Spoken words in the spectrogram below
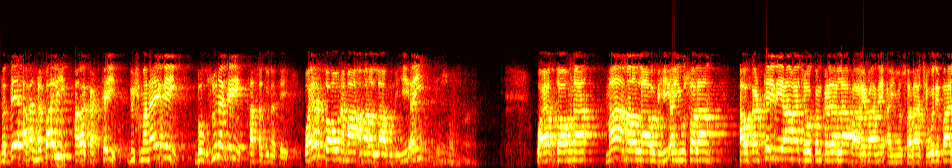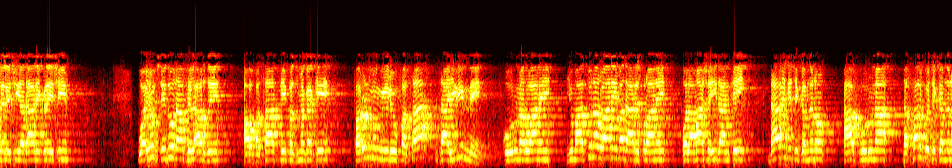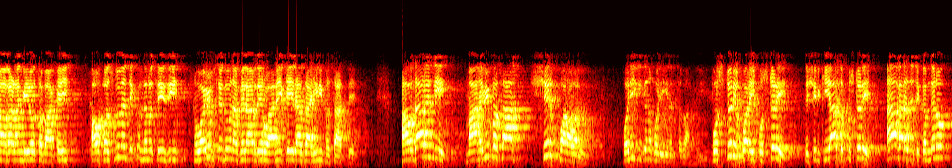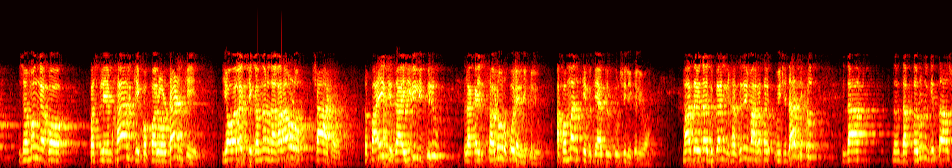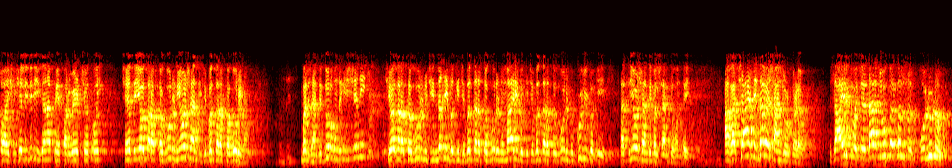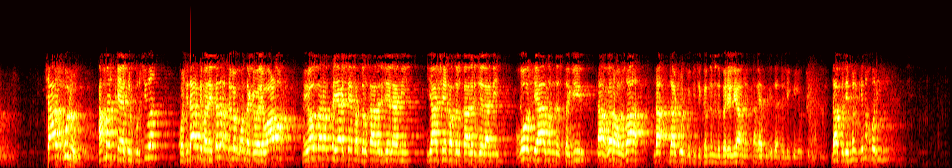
نو دې هغه نه پالي هغه کټ کوي دشمنای کوي بغزونه کوي حسدونه کوي ويقطعون ما امر الله به اي ويقطعون ما امر الله به ان يوصل او کټ کوي دی هغه چې حکم کړی الله باغ باندې ان يوصل چې و دې پالل شي ادا دې کړی شي ويفسدون فی الارض او فساد کی پزمګه کې پرون مونږ ویلو فساد ظاهرین نه کورونه رواني جماعتونه رواني مدارس رواني علما شهیدان کوي دارنګ چې کمندنو او کورونه د خلکو چې کمندنو غړنګ یو تبا کوي او فصلونه چې کمندنو سیزي نو ويفسدون فی الارض رواني کوي دا ظاهری فساد دی او دارنګي مانوي فساد شرک خورول خوريږي کنه خوريږي نن سبا پوسټري خوري پوسټري د شرکیات پوسټري هغه راځي چې کم دنو زمونږ په پسلیم خان کې په پلوډن کې یو الګ چې کم دنو دا غراوړو چاټ په پای کې ظاهري لیکلو لکه سلور قول لیکلو اپا منځ کې په کیاتل کرسی لیکلی و ما ته دا دکان کې خرڅې دي ما ته وی چې دا ذکر دا دفترونو کې تاسو آی شیشه لیدلی کنه پیپر ویټ چوت وای چې ته یو طرف ته ګورو نیو شانتي چې بل طرف ته ګورو نه بل شانتي دور غونډه کې شیشه نه چې یو طرف ته ګورو نو چې دغه به کې چې بل طرف ته ګورو نو ماری به کې چې بل طرف ته ګورو نو کلی به کې تاسو یو شانتي بل شانتي غونډه هغه چا ته دغه شان جوړ کړو ظاهر کې وجه دا څه وکړل نو قولونو چار قلو امن کې آیت الکرسی وا خو چې دا څه باندې کړه اصل کوم ته کې وری واړو یو طرف ته یا شیخ عبد القادر جیلانی یا شیخ عبد القادر جیلانی غوث اعظم دستگیر دا غر اوزا دا دا ټول پکې چې کوم نه د بریلیانو هغه پکې ته نه لیکلو دا په دې ملک نه خوري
